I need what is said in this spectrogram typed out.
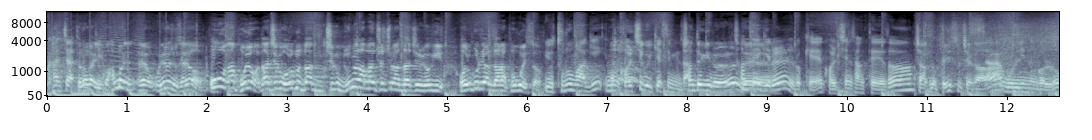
관짝 들어가 느낌. 있고 한번 예, 올려주세요. 오, 나 보여. 나 지금 얼굴, 난 지금 눈을 안 마주쳤지만 나 지금 여기 얼굴이랑 나랑 보고 있어. 이 두루마기는 걸치고 있겠습니다 천때기를. 천때기를 이렇게 걸친 상태에서 자, 그럼 베이스 제가 딱 올리는 걸로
